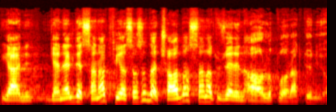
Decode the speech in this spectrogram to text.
yani genelde sanat piyasası da çağdaş sanat üzerine ağırlıklı olarak dönüyor.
